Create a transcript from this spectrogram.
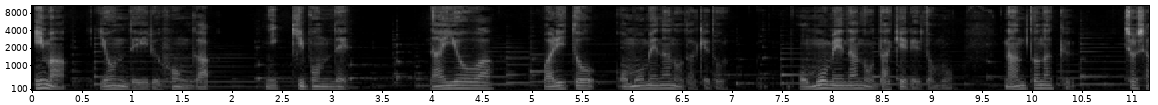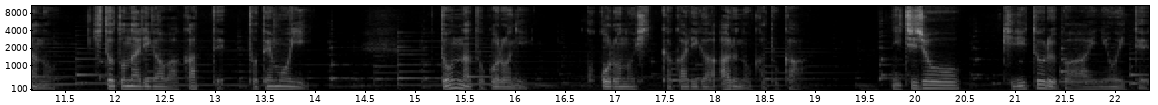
今読んでいる本が日記本で内容は割と重めなのだけど重めなのだけれどもなんとなく著者の人となりが分かってとてもいい。どんなところに心の引っかかりがあるのかとか日常を切り取る場合において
